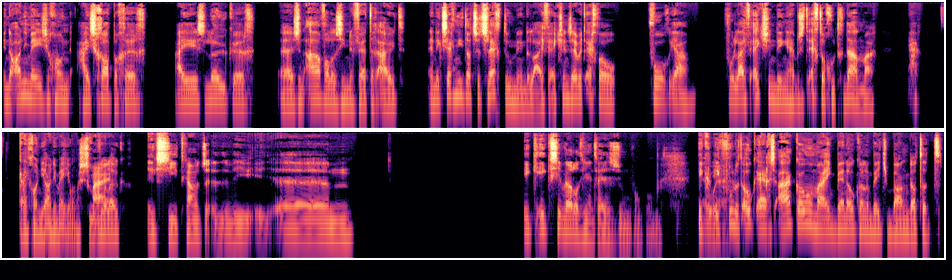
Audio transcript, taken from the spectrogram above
In de anime is hij gewoon, hij is grappiger. Hij is leuker. eh, zijn aanvallen zien er vetter uit. En ik zeg niet dat ze het slecht doen in de live action. Ze hebben het echt wel voor, ja, voor live action dingen hebben ze het echt wel goed gedaan. Maar ja, kijk gewoon die anime jongens. Het is Maar- veel leuker. Ik zie trouwens, eh, ehm, ik, ik zie wel dat hier een tweede seizoen van komt. Ik, ik voel het ook ergens aankomen, maar ik ben ook wel een beetje bang dat het,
